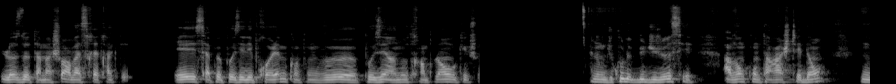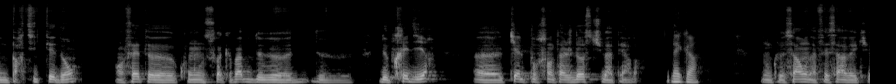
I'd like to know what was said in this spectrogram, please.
L'os de ta mâchoire va se rétracter. Et ça peut poser des problèmes quand on veut poser un autre implant ou quelque chose. Donc du coup, le but du jeu, c'est avant qu'on t'arrache tes dents, une partie de tes dents, en fait, euh, qu'on soit capable de, de, de prédire euh, quel pourcentage d'os tu vas perdre. D'accord. Donc euh, ça, on a fait ça avec.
